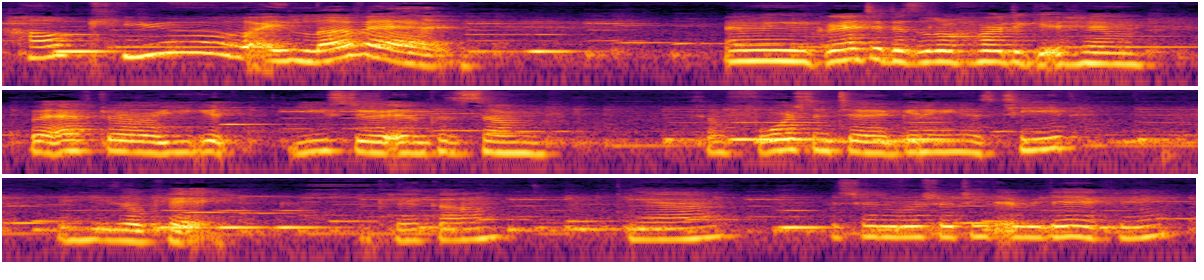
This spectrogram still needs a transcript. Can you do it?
How cute! I love it! I mean, granted, it's a little hard to get him, but after you get used to it and put some some force into getting his teeth, then he's okay. Okay, come. Yeah? Let's try to brush your teeth every day, okay?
